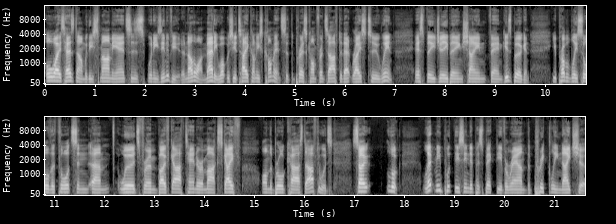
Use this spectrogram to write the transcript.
always has done with his smarmy answers when he's interviewed. Another one, Matty, what was your take on his comments at the press conference after that race to win? SVG being Shane Van Gisbergen. You probably saw the thoughts and um, words from both Garth Tander and Mark Skaife on the broadcast afterwards. So, look, let me put this into perspective around the prickly nature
